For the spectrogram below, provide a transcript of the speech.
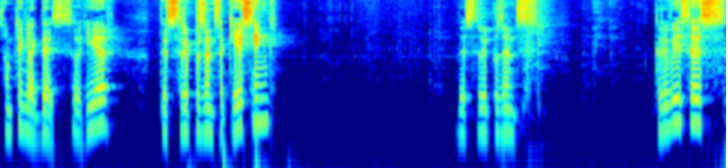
something like this. So, here this represents a casing, this represents crevices,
